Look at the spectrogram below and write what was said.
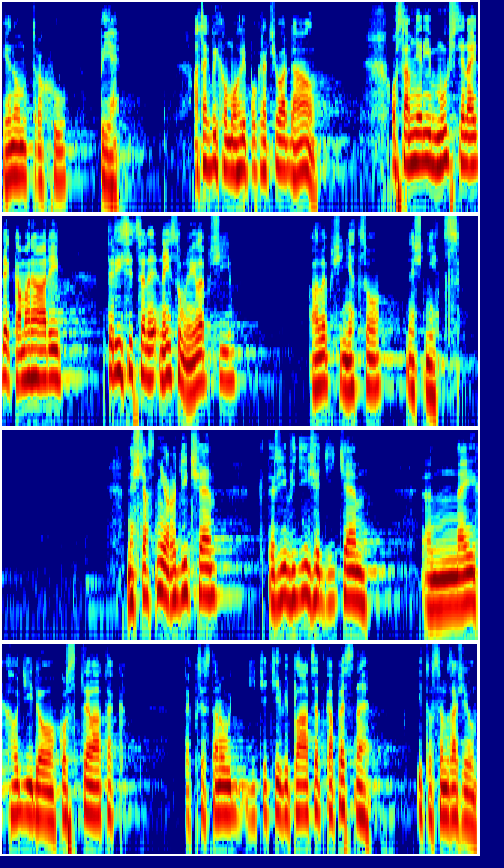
jenom trochu pije. A tak bychom mohli pokračovat dál. Osamělý muž si najde kamarády, kteří sice nejsou nejlepší, ale lepší něco než nic. Nešťastní rodiče, kteří vidí, že dítě eh, nejchodí do kostela, tak, tak přestanou dítěti vyplácet kapesné. I to jsem zažil.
